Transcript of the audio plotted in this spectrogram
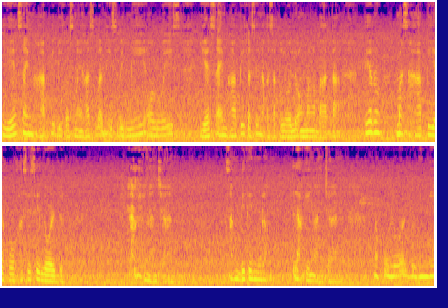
Yes, I'm happy because my husband is with me always. Yes, I'm happy kasi nakasaklolo ang mga bata. Pero mas happy ako kasi si Lord laging nandyan. Sambitin mo lang, laging nandyan. Naku Lord, hindi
